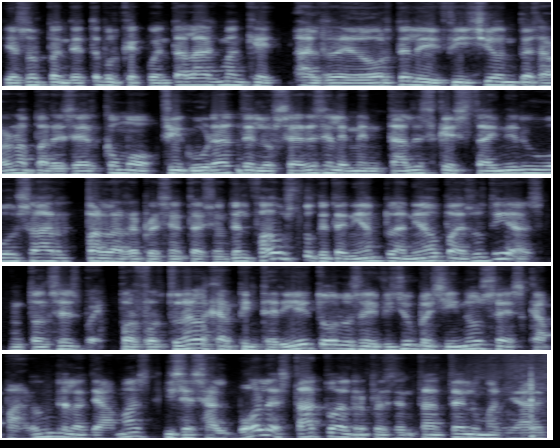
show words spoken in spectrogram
Y es sorprendente porque cuenta Lagman que alrededor del edificio empezaron a aparecer como figuras de los seres elementales que Steiner hubo usar para la representación del Fausto que tenían planeado para esos días. Entonces, bueno, por fortuna la carpintería y todos los edificios vecinos se escaparon de las llamas y se salvó la estatua del representante de la humanidad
